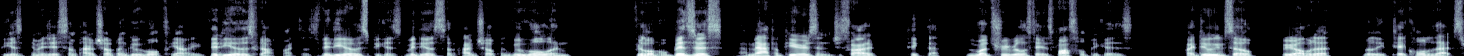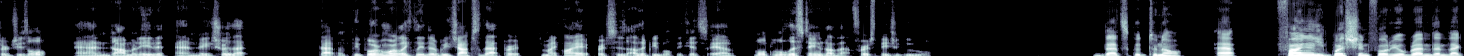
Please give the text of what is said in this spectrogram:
because images sometimes show up in Google. If you have any videos, we optimize those videos because videos sometimes show up in Google and if your local business, a map appears and just try to take that as much free real estate as possible because by doing so, we're able to really take hold of that search result and dominate it and make sure that that people are more likely to reach out to that per, to my client versus other people because they have multiple listings on that first page of Google. That's good to know. Uh, final question for you, Brandon. Like,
